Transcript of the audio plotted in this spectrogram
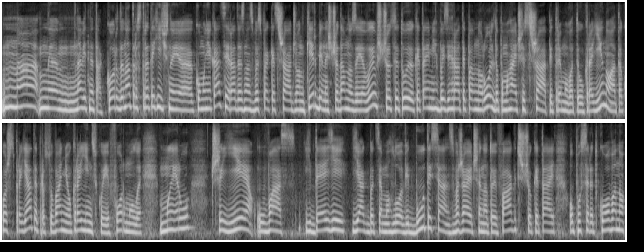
На е, навіть не так. Координатор стратегічної е, комунікації Ради з нацбезпеки США Джон Кірбі нещодавно заявив, що цитую Китай міг би зіграти певну роль, допомагаючи США підтримувати Україну, а також сприяти просуванню української формули миру. Чи є у вас ідеї, як би це могло відбутися, зважаючи на той факт, що Китай опосередковано,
